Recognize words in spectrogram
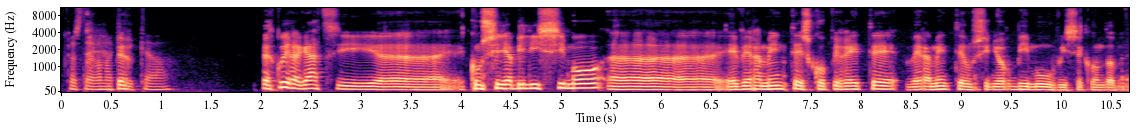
Questa era una chicca. Per cui ragazzi, eh, consigliabilissimo eh, e veramente scoprirete veramente un signor B-movie secondo me.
